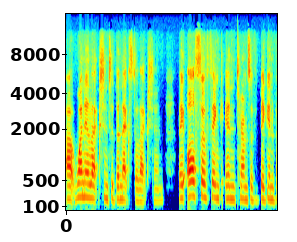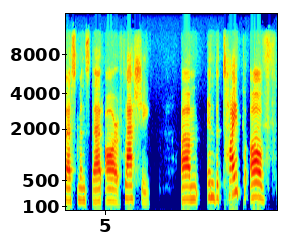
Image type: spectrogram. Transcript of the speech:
uh, one election to the next election. They also think in terms of big investments that are flashy. Um, in the type of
